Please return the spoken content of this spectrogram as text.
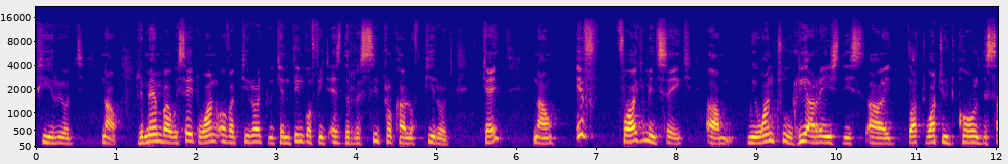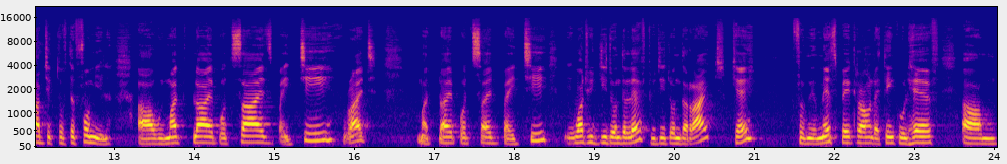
period. Now, remember, we said 1 over period, we can think of it as the reciprocal of period. Okay? Now, if for argument's sake, um, we want to rearrange this, uh, that what you'd call the subject of the formula. Uh, we multiply both sides by t, right? Multiply both sides by t. What we did on the left, we did on the right, okay? From your maths background, I think we'll have um,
